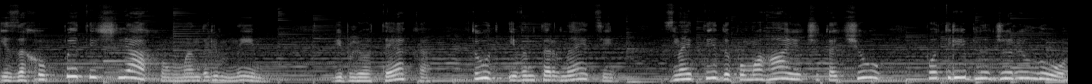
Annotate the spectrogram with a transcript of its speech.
і захопитись шляхом мандрівним. Бібліотека тут і в інтернеті знайти допомагає читачу потрібне джерело,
